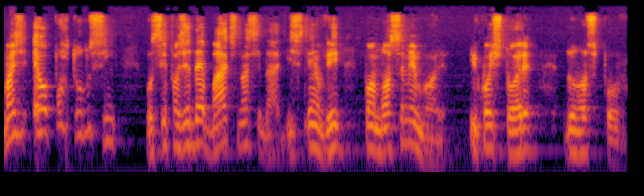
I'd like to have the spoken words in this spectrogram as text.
Mas é oportuno, sim, você fazer debates na cidade. Isso tem a ver com a nossa memória e com a história do nosso povo.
